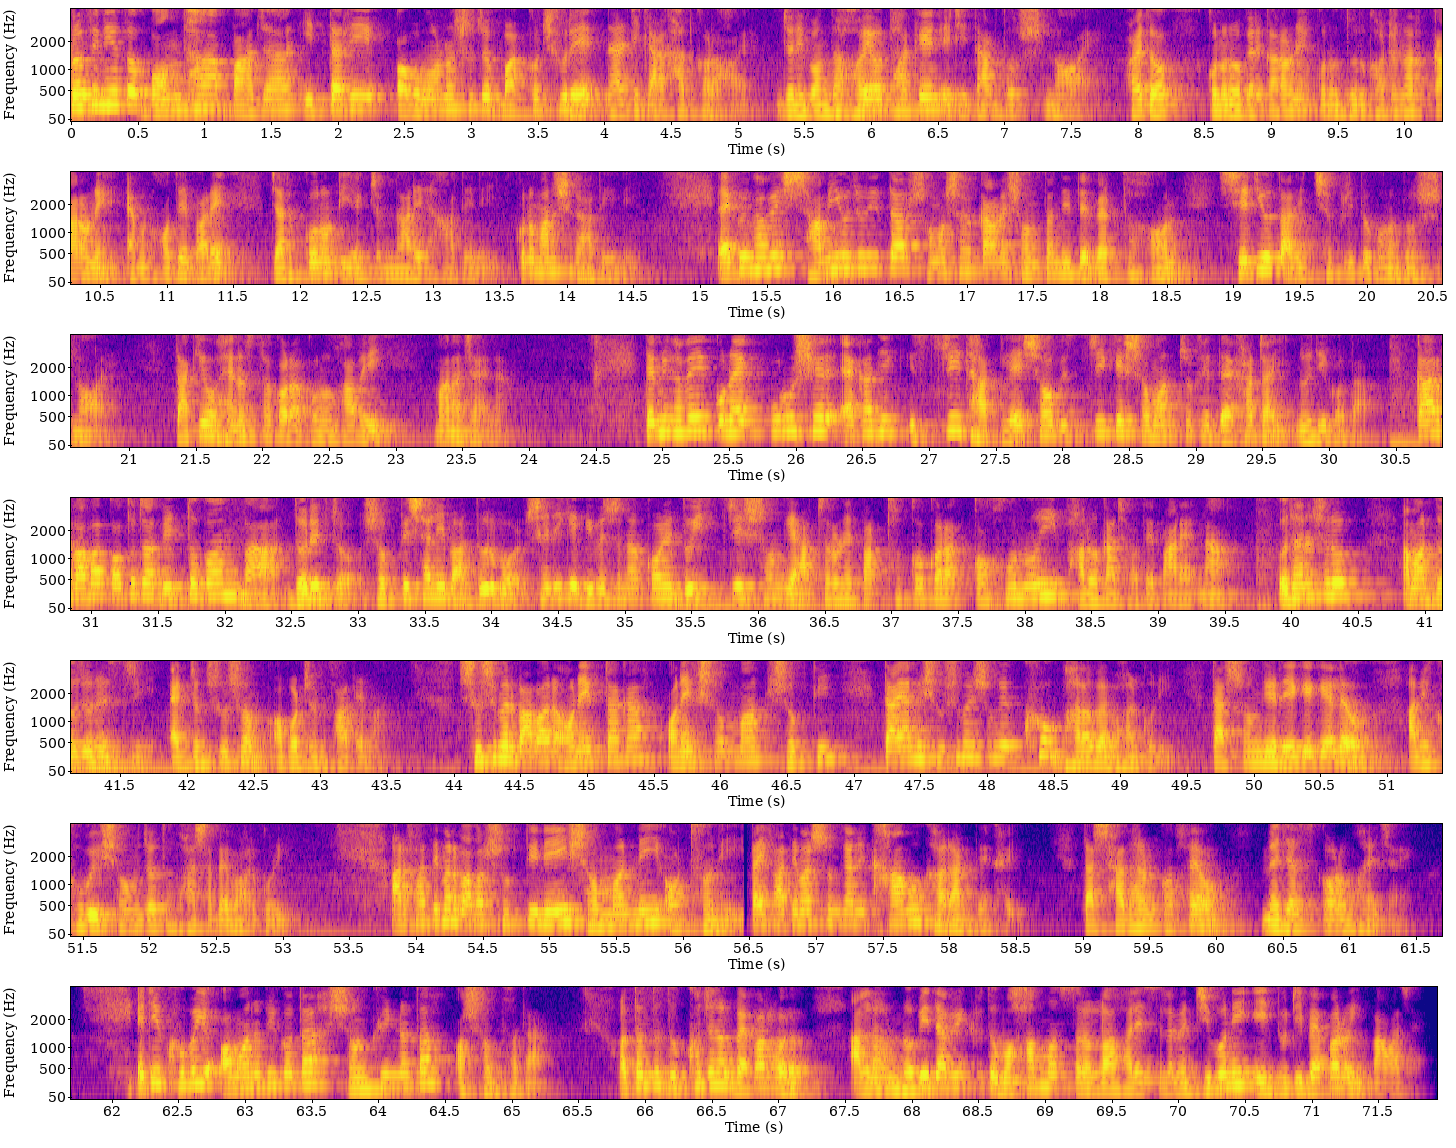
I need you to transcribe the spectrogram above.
প্রতিনিয়ত বন্ধা, বাজা ইত্যাদি অবমাননাসূচক বাক্য ছুড়ে নারীটিকে আঘাত করা হয়। যদি বন্ধা হয়েও থাকেন, এটি তার দোষ নয়। হয়তো কোনো রোগের কারণে, কোনো দুর্ঘটনার কারণে এমন হতে পারে যার কোনোটি একজন নারীর হাতে নেই, কোনো মানুষের হাতেই নেই। একইভাবে স্বামীও যদি তার সমস্যার কারণে সন্তান দিতে ব্যর্থ হন, সেটিও তার ইচ্ছাকৃত কোনো দোষ নয়। তাকেও হেনস্থা করা কোনোভাবেই মানা যায় না। তেমনিভাবে কোনো এক পুরুষের একাধিক স্ত্রী থাকলে সব স্ত্রীকে সমান চোখে দেখাটাই নৈতিকতা। কার বাবা কতটা বিত্তবান বা দরিদ্র, শক্তিশালী বা দুর্বল, সেদিকে বিবেচনা করে দুই স্ত্রীর সঙ্গে আচরণে পার্থক্য করা কখনোই ভালো কাজ হতে পারে না। উদাহরণস্বরূপ, আমার দুজন স্ত্রী, একজন সুষম, অপরজন ফাতেমা। সুষুমের বাবার অনেক টাকা, অনেক সম্মান, শক্তি, তাই আমি সুষমের সঙ্গে খুব ভালো ব্যবহার করি। তার সঙ্গে রেগে গেলেও আমি খুবই সংযত ভাষা ব্যবহার করি। আর ফাতেমার বাবার শক্তি নেই, সম্মান নেই, অর্থ নেই। তাই ফাতেমার সঙ্গে আমি খামোখা রাগ দেখাই। তার সাধারণ কথায়ও মেজাজ গরম হয়ে যায়। এটি খুবই অমানবিকতা, সংকীর্ণতা, অসভ্যতা। অত্যন্ত দুঃখজনক ব্যাপার হলো, আল্লাহর নবী দাবিকৃত মোহাম্মদ সাল্লাহ আলিয়া জীবনে এই দুটি ব্যাপারই পাওয়া যায়।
